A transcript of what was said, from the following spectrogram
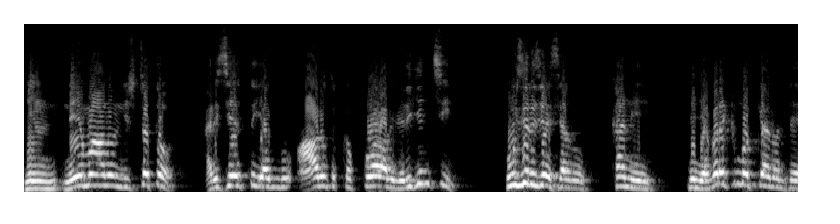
నేను నియమాలు నిష్ఠతో అరిచేత్తు ఎందు ఆరుత కప్పోరాలు వెలిగించి పూజలు చేశాను. కానీ నేను ఎవరికి మొక్కాను అంటే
